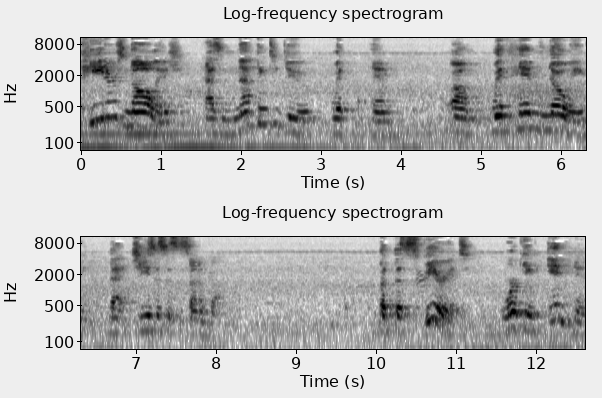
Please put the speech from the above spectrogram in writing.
Peter's knowledge has nothing to do with him, um, with him knowing that Jesus is the Son of God. But the Spirit working in him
